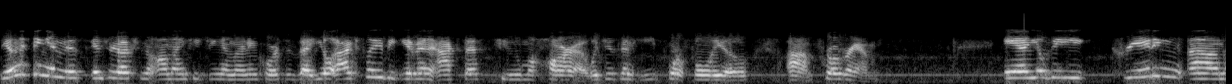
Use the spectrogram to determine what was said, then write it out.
The other thing in this Introduction to Online Teaching and Learning course is that you'll actually be given access to Mahara, which is an e-portfolio um, program. And you'll be creating um,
